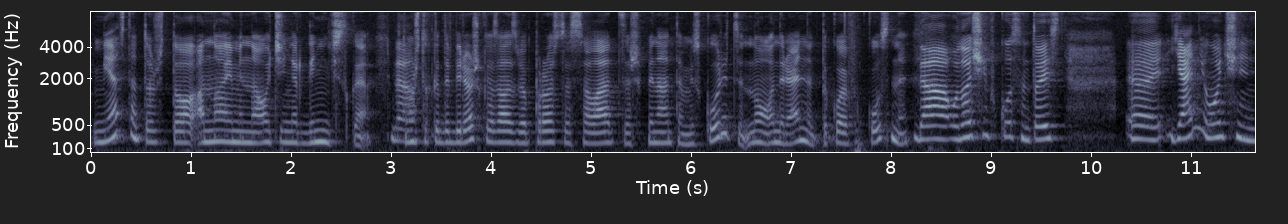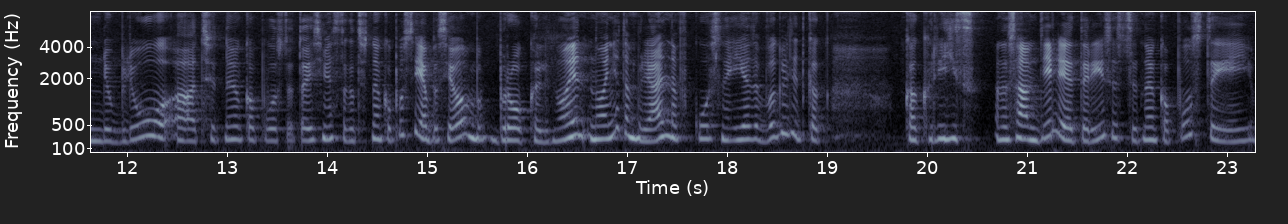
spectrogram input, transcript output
места, то, что оно именно очень органическое. Да. Потому что когда берешь, казалось бы, просто салат со шпинатом из курицы, но он реально такой вкусный. Да, он очень вкусный, то есть я не очень люблю э, цветную капусту. То есть вместо цветной капусты я бы съела брокколи. Но, но они там реально вкусные. И это выглядит как, как рис. А на самом деле это рис из цветной капусты и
